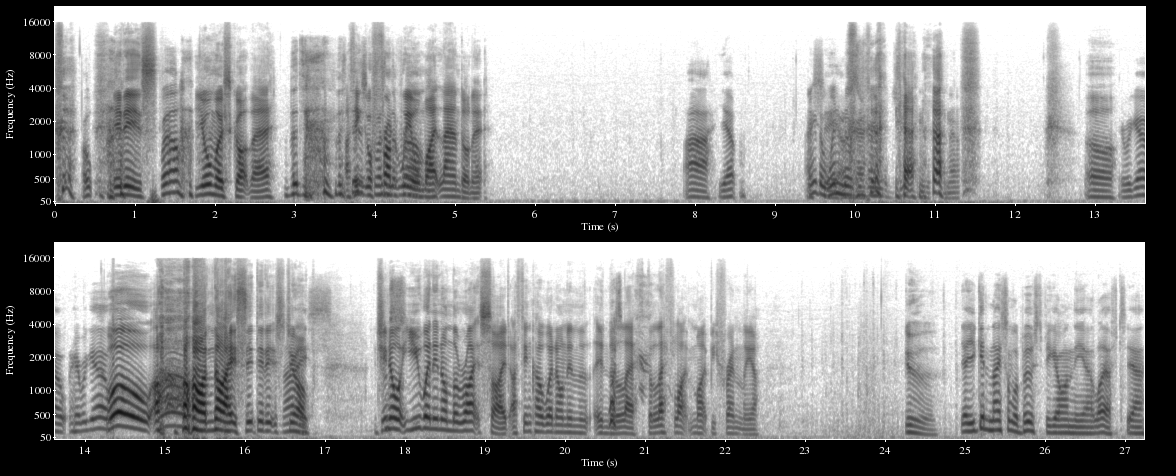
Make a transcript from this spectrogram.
oh. It is. Well, You almost got there. the, the I think your front wheel problem. might land on it. Ah, yep. I think the see, windmills okay. are Yeah. yeah. now. Oh. Here we go. Here we go. Whoa! Oh, nice! It did its job. Nice. Do you know what? You went in on the right side. I think I went on in the in the What? left. The left light might be friendlier. Ugh. Yeah, you get a nice little boost if you go on the uh, left. Yeah.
